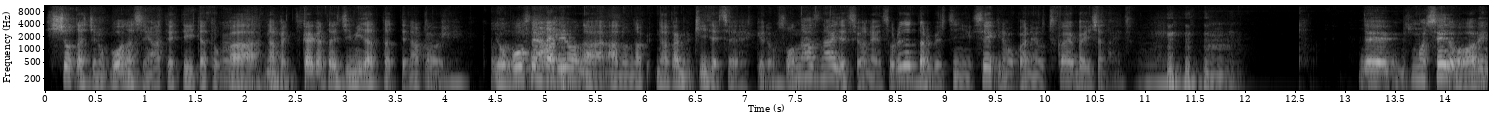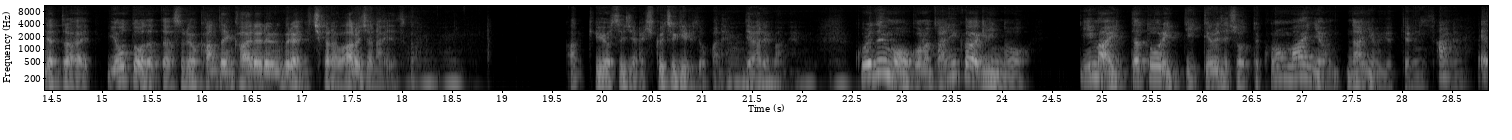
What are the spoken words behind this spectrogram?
秘書たちのボーナスに当てていたとか、うん、なんか使い方地味だったってなんか予防線張るようなあの中身も聞いてたけどそんなはずないですよね。それだったら別に正規のお金を使えばいいじゃないですか。うんでもし制度が悪いんだったら与党だったらそれを簡単に変えられるぐらいの力はあるじゃないですか。あの給与水準が低すぎるとかね、であればね。これでもこの谷川議員の今言った通りって言ってるでしょってこの前には何を言ってるんですかね。え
